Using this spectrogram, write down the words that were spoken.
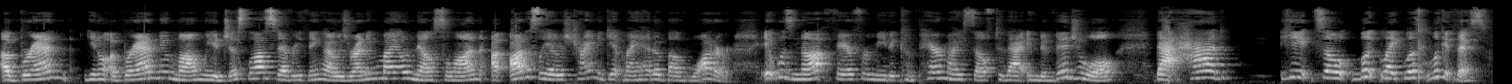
a brand, you know, a brand new mom. We had just lost everything. I was running my own nail salon. honestly, I was trying to get my head above water. It was not fair for me to compare myself to that individual that had he, so look, like, look, look at this.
